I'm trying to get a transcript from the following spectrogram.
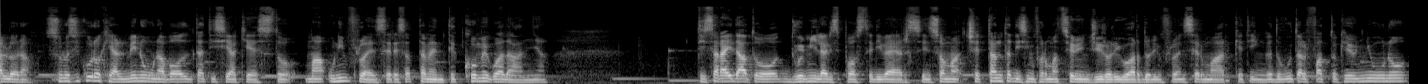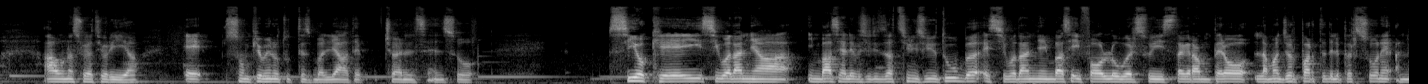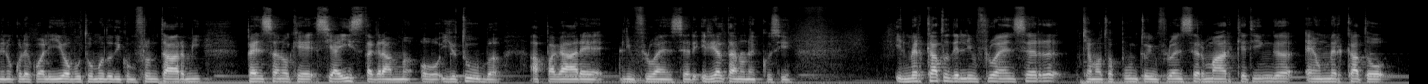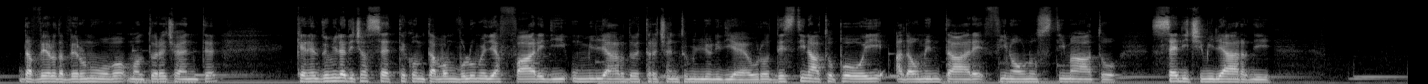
Allora, sono sicuro che almeno una volta ti sia chiesto, ma un influencer esattamente come guadagna? Ti sarai dato 2000 risposte diverse, insomma c'è tanta disinformazione in giro riguardo l'influencer marketing, dovuta al fatto che ognuno ha una sua teoria e sono più o meno tutte sbagliate, cioè nel senso sì, ok, si guadagna in base alle visualizzazioni su YouTube e si guadagna in base ai follower su Instagram, però la maggior parte delle persone, almeno con le quali io ho avuto modo di confrontarmi, pensano che sia Instagram o YouTube a pagare l'influencer. In realtà non è così. Il mercato dell'influencer, chiamato appunto influencer marketing, è un mercato davvero davvero nuovo, molto recente che nel 2017 contava un volume di affari di 1 miliardo e 300 milioni di euro, destinato poi ad aumentare fino a uno stimato 16 miliardi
